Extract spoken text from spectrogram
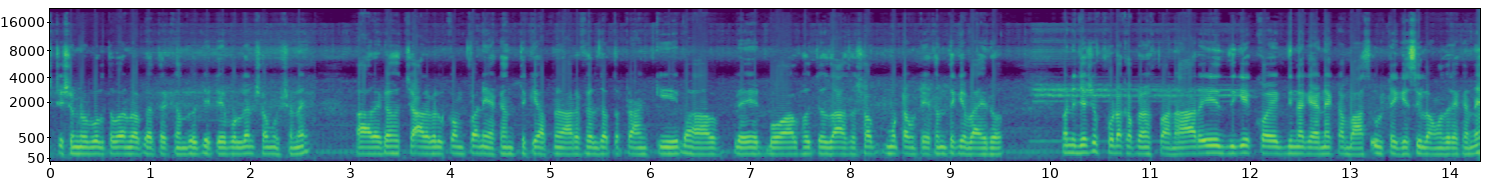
স্টেশনও বলতে পারেন বা বেতার কেন্দ্র যেটাই বললেন, সমস্যা নেই। আর এটা হচ্ছে আরবেল কোম্পানি, এখান থেকে আপনার আরএফএল যত টাঙ্কি বা প্লেট বল হচ্ছে যা আছে সব মোটামুটি এখান থেকে বাইর মানে যেসব প্রোডাক্ট আপনারা পান। আর এইদিকে কয়েকদিন আগে এনে একটা বাস উল্টে গেছিল আমাদের এখানে।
